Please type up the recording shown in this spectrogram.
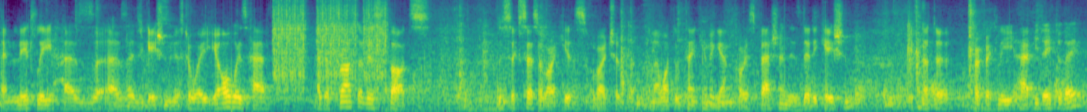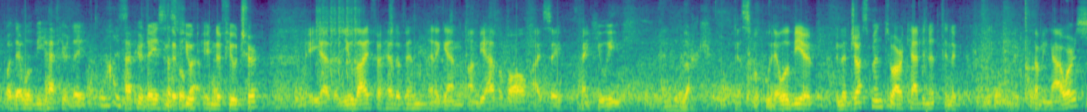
and lately as, as education minister, where he always had at the front of his thoughts the success of our kids, of our children. And I want to thank him again for his passion, his dedication. It's not a perfectly happy day today, but there will be happier day, happier days in the, fut- in the future. He has a new life ahead of him, and again, on behalf of all, I say thank you, Yves, and good luck. Merci beaucoup. There will be a, an adjustment to our cabinet in the, in the coming hours.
